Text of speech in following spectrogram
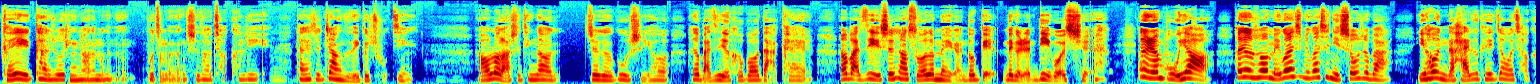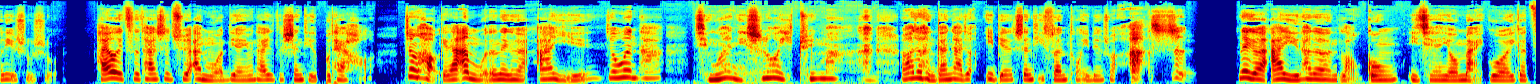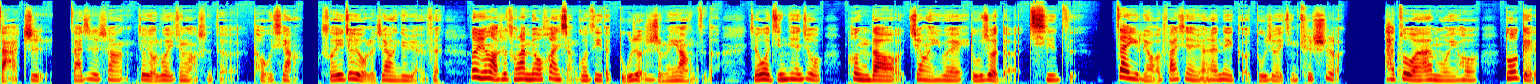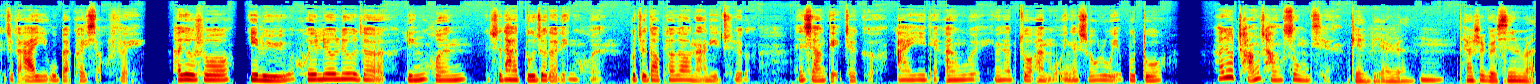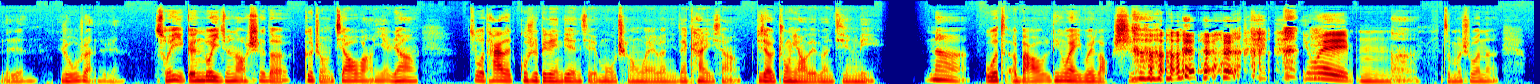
可以看出，平常他们可能不怎么能吃到巧克力，大概是这样子的一个处境。然后骆老师听到这个故事以后，他就把自己的荷包打开，然后把自己身上所有的美元都给那个人递过去，那个人不要，他就说没关系，没关系，你收着吧。以后你的孩子可以叫我巧克力叔叔。还有一次，他是去按摩店，因为他的身体不太好，正好给他按摩的那个阿姨就问他：“请问你是骆以军吗？” 然后就很尴尬，就一边身体酸痛一边说：“啊，是。”那个阿姨她的老公以前有买过一个杂志，杂志上就有骆以军老师的头像，所以就有了这样一个缘分。骆以军老师从来没有幻想过自己的读者是什么样子的。结果今天就碰到这样一位读者的妻子，再一聊，发现原来那个读者已经去世了。他做完按摩以后，多给了这个阿姨五百块小费。他就说：“一缕灰溜溜的灵魂是他读者的灵魂，不知道飘到哪里去了，很想给这个阿姨一点安慰，因为他做按摩应该收入也不多。他就常常送钱给别人。嗯，他是个心软的人。”柔软的人，所以跟骆以军老师的各种交往，也让做他的故事便利店节目成为了你再看一项比较重要的一段经历。那 What about 另外一位老师？因为嗯，怎么说呢？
